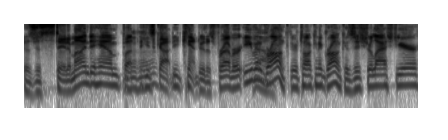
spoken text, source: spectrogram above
is just a state of mind to him, but he's got he can't do this forever. Even Gronk, they're talking to Gronk. Is this your last year?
